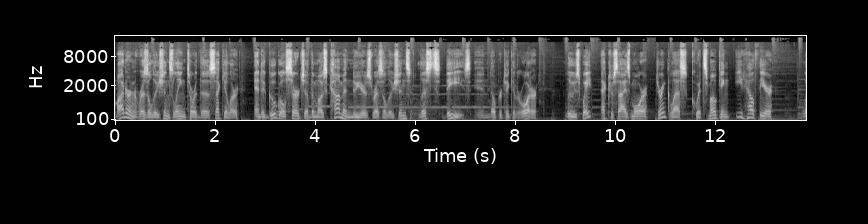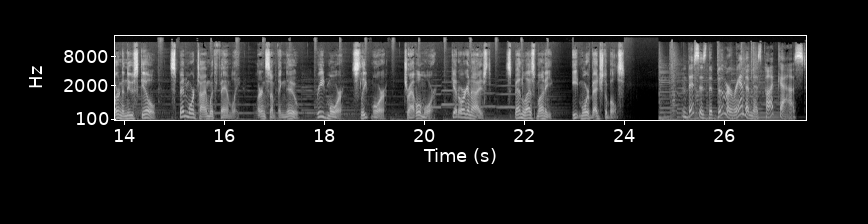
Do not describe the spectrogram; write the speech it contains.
Modern resolutions lean toward the secular, and a Google search of the most common New Year's resolutions lists these in no particular order lose weight, exercise more, drink less, quit smoking, eat healthier, learn a new skill, spend more time with family, learn something new, read more, sleep more, travel more, get organized, spend less money, eat more vegetables. This is the Boomer Randomness Podcast.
